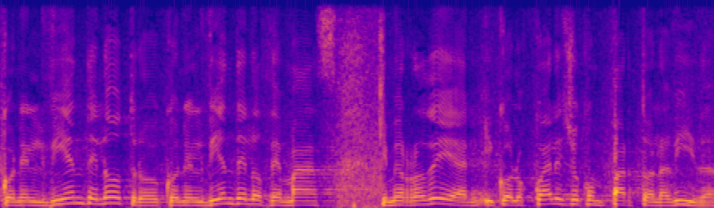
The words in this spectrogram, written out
con el bien del otro, con el bien de los demás que me rodean y con los cuales yo comparto la vida.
